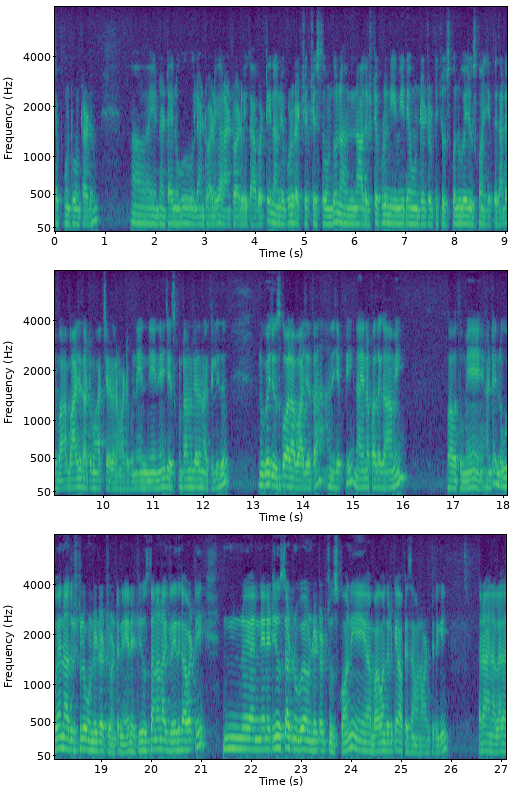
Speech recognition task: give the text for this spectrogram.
చెప్పుకుంటూ ఉంటాడు. ఏంటంటే నువ్వు ఇలాంటి వాడివి అలాంటి వాడివి కాబట్టి నన్ను ఎప్పుడు రక్షిస్తూ ఉండు. నా నా దృష్టి ఎప్పుడు నీ మీదే ఉండేటట్టు చూసుకో నువ్వే చూసుకో అని చెప్పేసి. అంటే బా బాధ్యత అటు మార్చాడు అనమాట ఇప్పుడు నేను నేనేం చేసుకుంటానో లేదో నాకు తెలీదు. నువ్వే చూసుకోవాలి ఆ బాధ్యత అని చెప్పి నాయన పదగామి భవతుమే అంటే నువ్వే నా దృష్టిలో ఉండేటట్టు. అంటే నేను ఎటు చూస్తానో నాకు తెలియదు కాబట్టి నేను ఎటు చూస్తాడు అటు నువ్వే ఉండేటట్టు చూసుకొని ఆ భగవంతుడికి ఆపేసామన్నమాట తిరిగి. మరి ఆయన అలాగా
